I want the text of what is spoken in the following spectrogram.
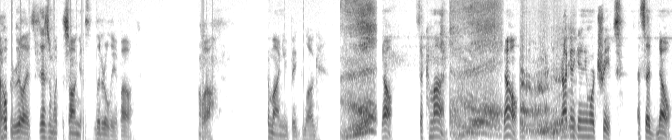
I hope you realize this isn't what the song is literally about. Oh well. Come on, you big lug. No. I said, come on. No. You're not going to get any more treats. I said, no.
